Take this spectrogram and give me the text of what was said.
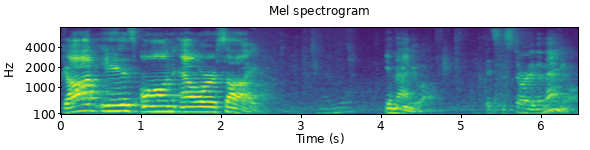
God is on our side. Emmanuel. It's the story of Emmanuel.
